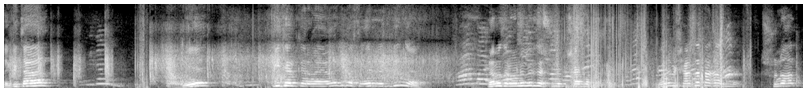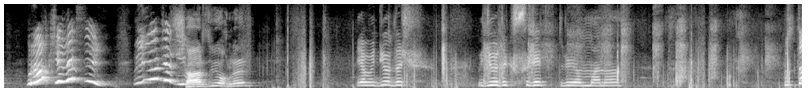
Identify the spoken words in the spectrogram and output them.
E git al. Niye? Git el kırmaya gidersin. Nereye gidin ya? Ramazan onu bir de şu şunu bir şarja tak. Bırak. Onu bir şarja takalım. Şunu al. Bırak şerefsiz. Video çekiyor. Şarjı yok lan. Ya videoda videoda küfür ettiriyorsun bana. Usta!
